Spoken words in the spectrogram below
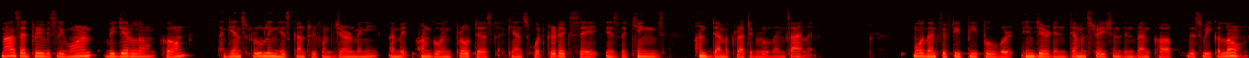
Maas had previously warned Vajiralongkorn against ruling his country from Germany amid ongoing protest against what critics say is the king's undemocratic rule in Thailand. More than 50 people were injured in demonstrations in Bangkok this week alone,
